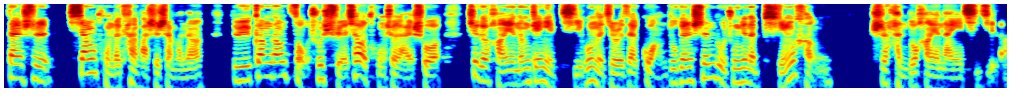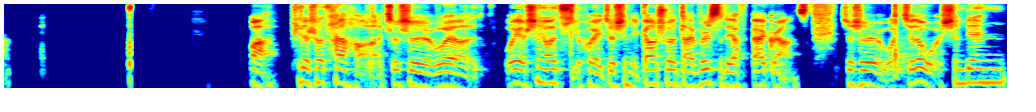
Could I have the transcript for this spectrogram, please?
但是相同的看法是什么呢？对于刚刚走出学校的同学来说，这个行业能给你提供的就是在广度跟深度中间的平衡，是很多行业难以企及的。哇，Peter 说太好了，就是我有我也深有体会。就是你刚说的 diversity of backgrounds，就是我觉得我身边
